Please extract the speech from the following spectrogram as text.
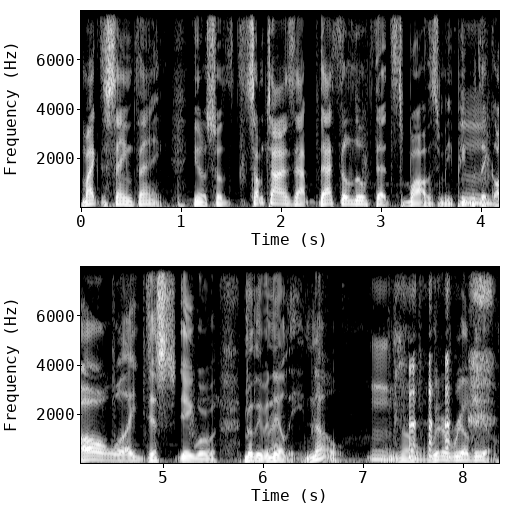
Mike, the same thing. You know, so sometimes that that's the little that bothers me. People think, "Oh, well, they just they were Milli Vanilli." No, no, we're the real deal.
